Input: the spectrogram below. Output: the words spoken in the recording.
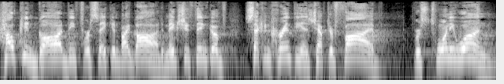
how can God be forsaken by God? It makes you think of 2 Corinthians chapter 5, verse 21. Where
